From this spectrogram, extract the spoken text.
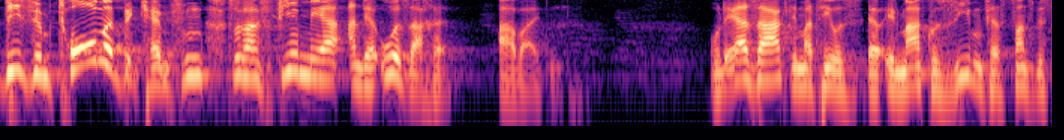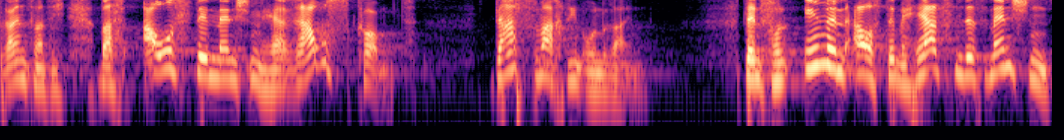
die Symptome bekämpfen, sondern vielmehr an der Ursache arbeiten. Und er sagt in, Matthäus, äh, in Markus 7, Vers 20 bis 23, was aus den Menschen herauskommt, das macht ihn unrein. Denn von innen aus dem Herzen des Menschen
